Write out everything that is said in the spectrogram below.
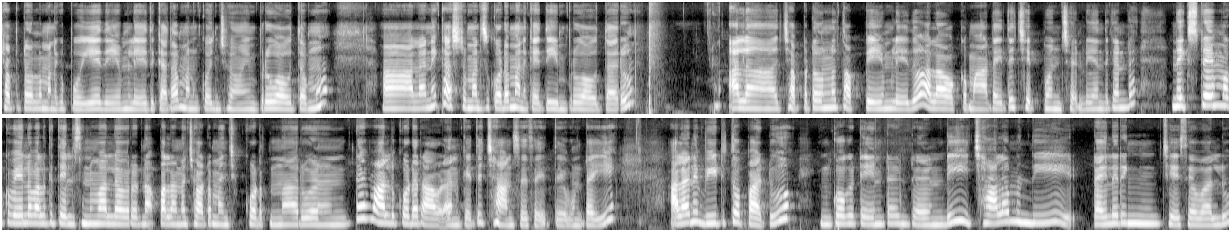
చెప్పడంలో మనకు పోయేది ఏం లేదు కదా మనం కొంచెం ఇంప్రూవ్ అవుతాము. అలానే కస్టమర్స్ కూడా మనకైతే ఇంప్రూవ్ అవుతారు. అలా చెప్పటంలో తప్పేం లేదు. అలా ఒక మాట అయితే చెప్పు ఉంచండి. ఎందుకంటే నెక్స్ట్ టైం ఒకవేళ వాళ్ళకి తెలిసిన వాళ్ళు ఎవరైనా పలానా చోట మంచిగా కొడుతున్నారు అంటే వాళ్ళు కూడా రావడానికి అయితే ఛాన్సెస్ అయితే ఉంటాయి. అలానే వీటితో పాటు ఇంకొకటి ఏంటంటే అండి చాలామంది టైలరింగ్ చేసేవాళ్ళు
